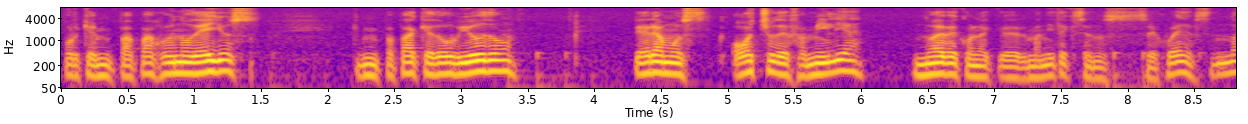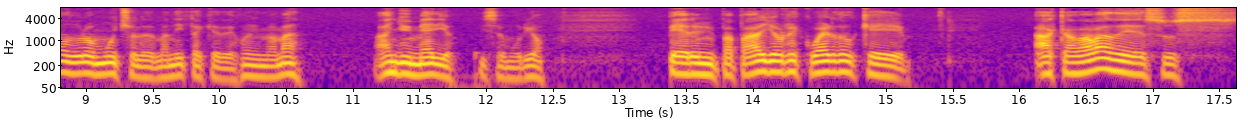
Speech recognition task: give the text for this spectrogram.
porque mi papá fue uno de ellos. Mi papá quedó viudo, éramos ocho de familia, nueve con la hermanita que se nos se fue. No duró mucho la hermanita que dejó mi mamá, año y medio y se murió. Pero mi papá, yo recuerdo que acababa de sus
